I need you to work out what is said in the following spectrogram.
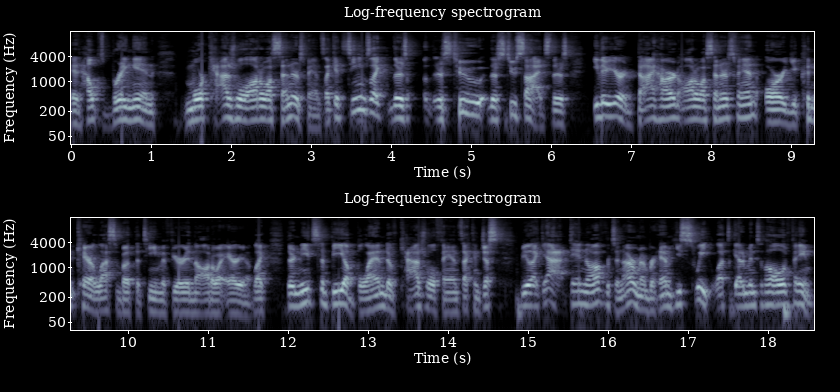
it helps bring in more casual Ottawa Senators fans. Like it seems like there's there's two there's two sides. There's either you're a diehard Ottawa Senators fan or you couldn't care less about the team if you're in the Ottawa area. Like there needs to be a blend of casual fans that can just be like, yeah, Daniel Alfredsson, I remember him. He's sweet. Let's get him into the Hall of Fame.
